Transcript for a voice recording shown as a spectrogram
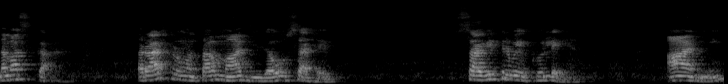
नमस्कार. राष्ट्रमाता मा जिजाऊ साहेब सावित्रीबाई फुले आणि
